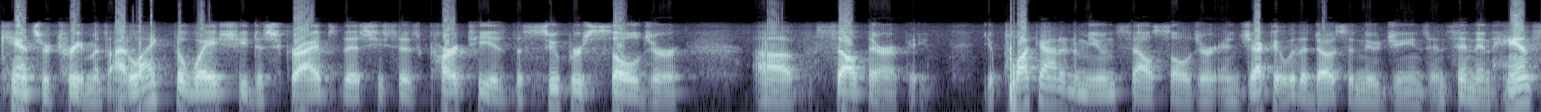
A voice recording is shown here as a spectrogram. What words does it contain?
cancer treatments. I like the way she describes this. She says CAR T is the super soldier of cell therapy. You pluck out an immune cell soldier, inject it with a dose of new genes, and send enhanced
